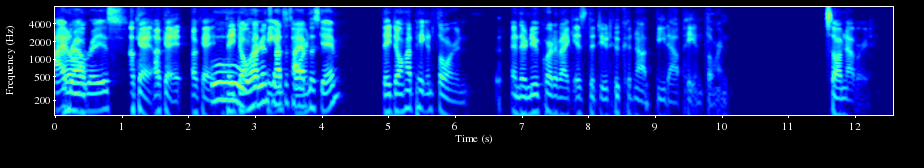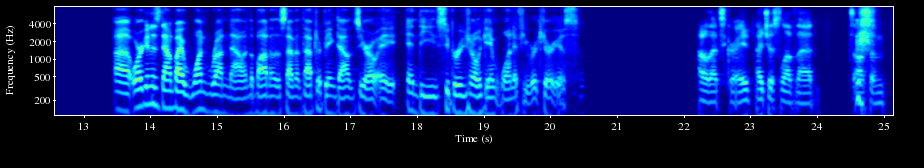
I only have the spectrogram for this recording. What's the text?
Eyebrow raise. Okay, okay, okay. Ooh, they don't Oregon's have about to tie up this game. They don't have Payton Thorne, and their new quarterback is the dude who could not beat out Payton Thorne. So I'm not worried. Uh, Oregon is down by one run now in the bottom of the seventh after being down 0-8 in the Super Regional Game One. If you were curious, oh, that's great. I just love that. It's awesome.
